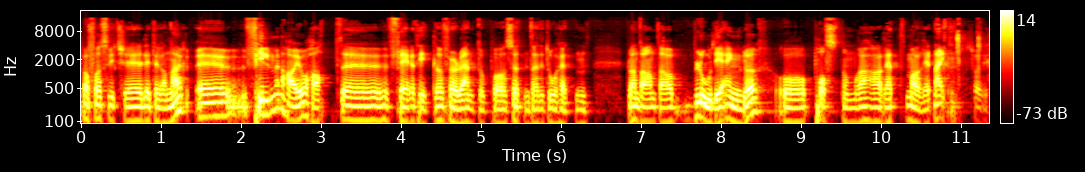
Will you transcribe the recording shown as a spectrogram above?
bare for å switche litt her. Eh, filmen har jo hatt eh, flere titler før du endte opp på 1732 Høtten bl.a. av 'Blodige engler' og postnummeret har et mareritt Nei, sorry.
